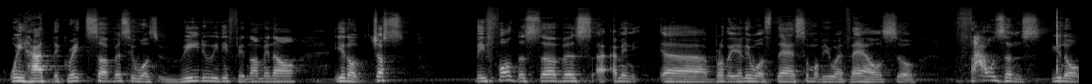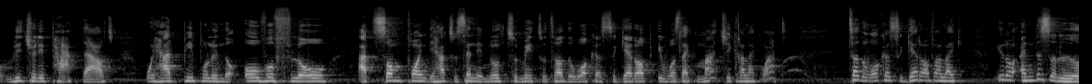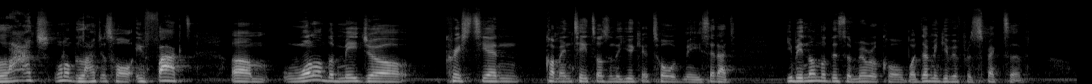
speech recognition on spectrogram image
we had the great service. It was really, really phenomenal. You know, just before the service, I mean, uh, Brother Yeli was there. Some of you were there also. Thousands, you know, literally packed out. We had people in the overflow. At some point, they had to send a note to me to tell the workers to get up. It was like magic. I'm like, what? Tell the workers to get up. I'm like, you know, and this is a large, one of the largest hall. In fact, um, one of the major Christian commentators in the UK told me, he said that you may not know this is a miracle, but let me give you perspective.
